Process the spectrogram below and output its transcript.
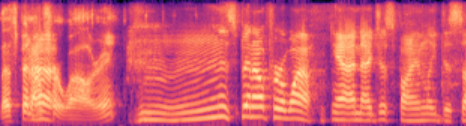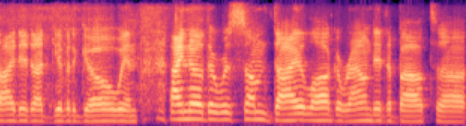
That's been out uh, for a while, right? Hmm, it's been out for a while, yeah. And I just finally decided I'd give it a go. And I know there was some dialogue around it about uh,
